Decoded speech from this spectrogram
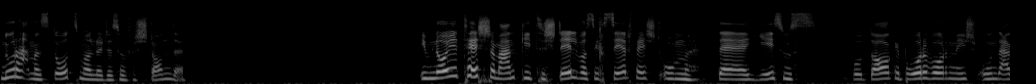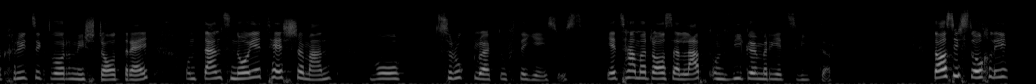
Nur hat man es dort mal nicht so verstanden. Im Neuen Testament gibt es eine Stelle, die sich sehr fest um den Jesus, der da geboren worden ist und auch gekreuzigt worden ist, da dreht. Und dann das Neue Testament, wo zurückschaut auf den Jesus. Jetzt haben wir das erlebt und wie gehen wir jetzt weiter? Das ist so ein bisschen,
